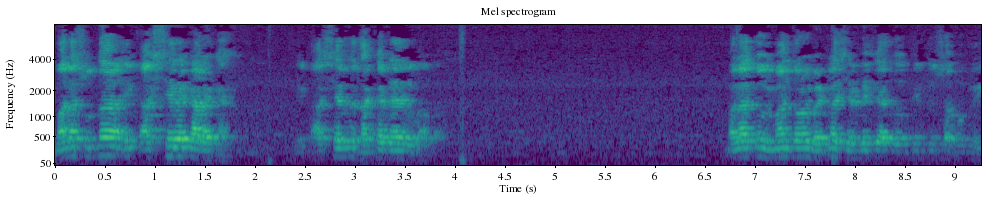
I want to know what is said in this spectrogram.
मला सुद्धा एक आश्चर्यकारक आहे. एक आश्चर्य धक्का देणारे बाबा. मला तो विमानतळावर भेटला शिर्डीच्या दोन तीन दिवसापूर्वी.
